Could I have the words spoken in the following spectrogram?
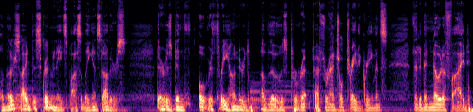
on the other side, discriminates possibly against others. There has been over 300 of those preferential trade agreements that have been notified,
